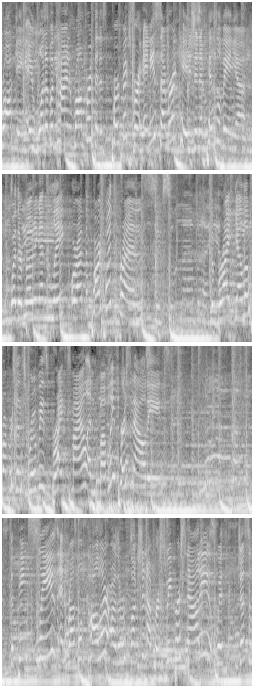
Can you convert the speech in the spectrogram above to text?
rocking a one-of-a-kind romper that is perfect for any summer occasion in Pennsylvania, whether boating at the lake or at the park with friends. The bright yellow represents Ruby's bright smile and bubbly personality. The pink sleeves and ruffled collar are the reflection of her sweet personality with just a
